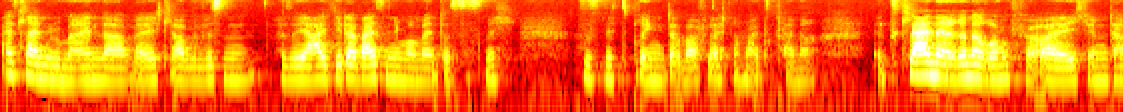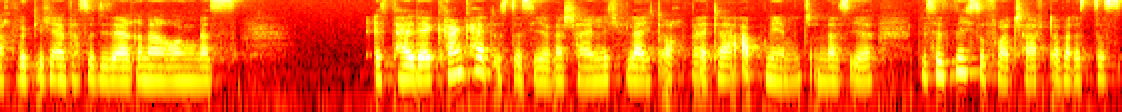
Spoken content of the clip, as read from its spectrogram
als kleinen Reminder, weil ich glaube, wir wissen, also ja, jeder weiß in dem Moment, dass es, nicht, dass es nichts bringt, aber vielleicht nochmal als als kleine Erinnerung für euch und auch wirklich einfach so diese Erinnerung, dass es Teil der Krankheit ist, dass ihr wahrscheinlich vielleicht auch weiter abnehmt und dass ihr das jetzt nicht sofort schafft, aber dass das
